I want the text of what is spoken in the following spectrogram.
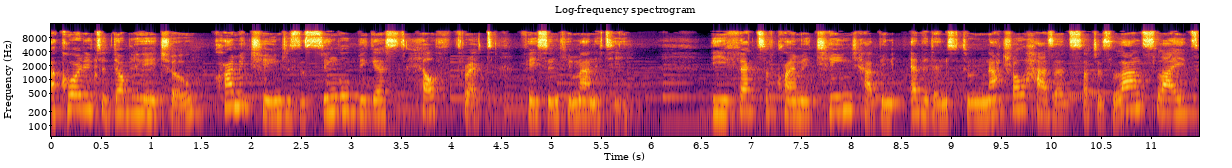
According to WHO, climate change is the single biggest health threat facing humanity. The effects of climate change have been evidenced through natural hazards such as landslides,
